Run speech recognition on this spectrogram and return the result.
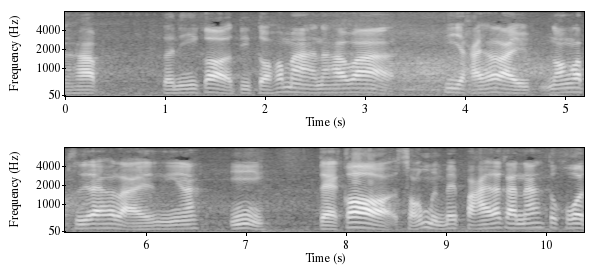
นะครับตอนนี้ก็ติดต่อเข้ามานะครับว่าพี่อยากขายเท่าไหร่น้องรับซื้อได้เท่าไหร่อย่างนี้นะอืมแต่ก็สองหมื่นไปปลายแล้วกันนะ ทุกคน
